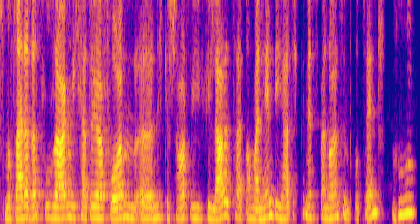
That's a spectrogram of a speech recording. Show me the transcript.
ich muss leider dazu sagen, ich hatte ja vorhin äh, nicht geschaut, wie viel Ladezeit noch mein Handy hat. Ich bin jetzt bei 19 Prozent.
